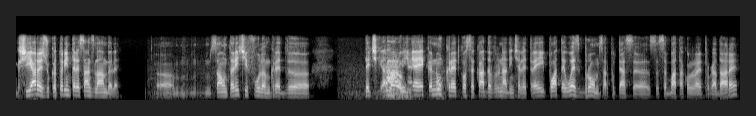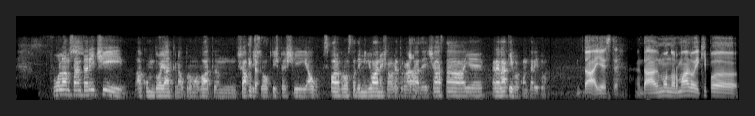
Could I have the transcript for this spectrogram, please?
și iarăși jucători interesanți la ambele. Uh, s-au întărit și Fulham, cred, uh, deci, da, mă rog, bine. ideea e că nu cred că o să cadă vreuna din cele trei. Poate West Brom s-ar putea să, să se bată acolo la retrogradare. Fulham s-a întărit și acum 2 ani când au promovat în 17-18 da. și au spart vreo 100 de milioane și au retrogradat. Da. Deci asta e relativă cu întăritul. Da, este. Dar în mod normal o echipă uh,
